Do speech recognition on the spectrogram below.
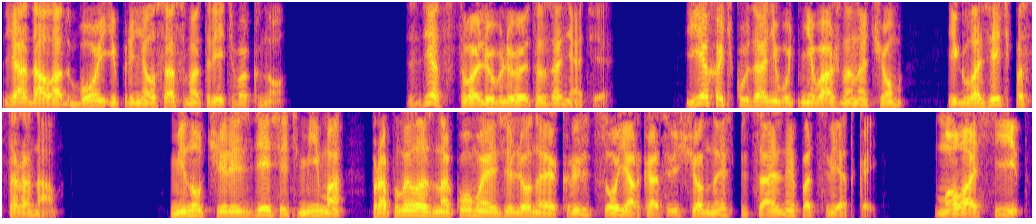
Я дал отбой и принялся смотреть в окно. С детства люблю это занятие. Ехать куда-нибудь, неважно на чем, и глазеть по сторонам. Минут через десять мимо проплыло знакомое зеленое крыльцо, ярко освещенное специальной подсветкой. Малахит!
